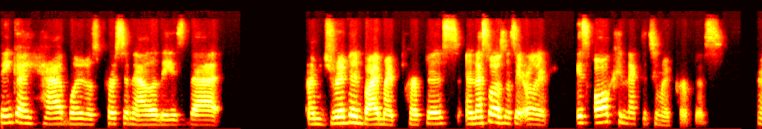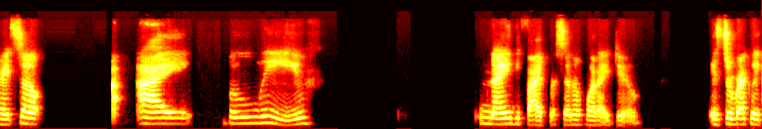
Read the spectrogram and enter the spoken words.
think I have one of those personalities that I'm driven by my purpose. And that's what I was going to say earlier. It's all connected to my purpose, right? So I believe 95% of what I do is directly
